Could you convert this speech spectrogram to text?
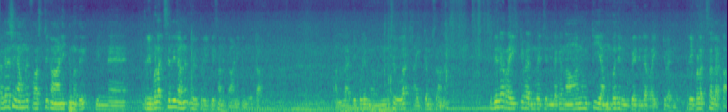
ഏകദേശം നമ്മൾ ഫസ്റ്റ് കാണിക്കുന്നത് പിന്നെ ത്രിബിൾ എക്സലിലാണ് ഒരു ത്രീ പീസാണ് കാണിക്കുന്നത് കേട്ടോ നല്ല അടിപൊളി മൊഞ്ചുള്ള ഐറ്റംസ് ആണ്. ഇതിന്റെ റേറ്റ് വരുന്നത് വെച്ചിട്ടുണ്ടെങ്കിൽ നാനൂറ്റി എൺപത് രൂപ ഇതിന്റെ റേറ്റ് വരുന്നത് ത്രിബിൾ എക്സൽ കേട്ടോ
